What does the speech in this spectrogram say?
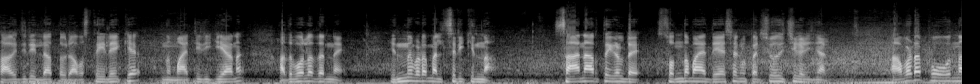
സാഹചര്യം ഇല്ലാത്ത ഒരു അവസ്ഥയിലേക്ക് ഇന്ന് മാറ്റിയിരിക്കുകയാണ്. അതുപോലെ തന്നെ ഇന്നിവിടെ മത്സരിക്കുന്ന സ്ഥാനാർത്ഥികളുടെ സ്വന്തമായ ദേശങ്ങൾ പരിശോധിച്ച് കഴിഞ്ഞാൽ അവിടെ പോകുന്ന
